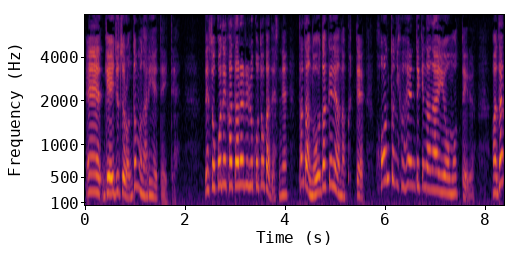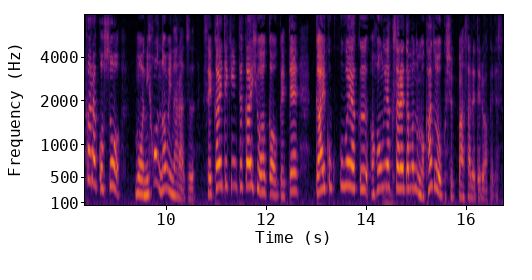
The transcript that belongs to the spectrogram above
えー、芸術論ともなり得ていて、で、そこで語られることがですね、ただ能だけではなくて、本当に普遍的な内容を持っている。まあ、だからこそ、もう日本のみならず、世界的に高い評価を受けて、外国語訳、翻訳されたものも数多く出版されているわけです。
